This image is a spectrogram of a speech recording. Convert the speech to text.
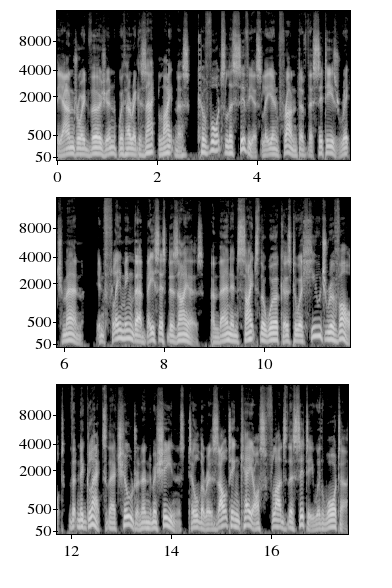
The android version, with her exact likeness, cavorts lasciviously in front of the city's rich men, inflaming their basest desires, and then incites the workers to a huge revolt that neglects their children and machines till the resulting chaos floods the city with water.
